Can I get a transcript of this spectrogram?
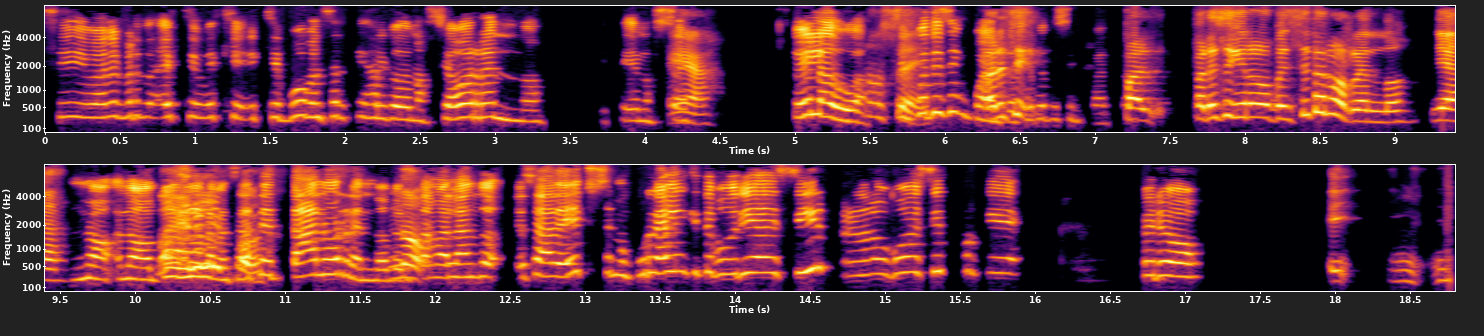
Sí, igual es verdad, es que, es que, es que puedo pensar que es algo demasiado horrendo. Es que no sé. Ya. Estoy en la duda. No sé. 50 y 50, Parece- 50 y 50. Pa- parece que no lo pensé tan horrendo. Ya. No, no, tú Bueno, no lo no pensaste tan horrendo, pero No. estamos hablando, o sea, de hecho se me ocurre alguien que te podría decir, pero no lo puedo decir porque, pero, No, por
